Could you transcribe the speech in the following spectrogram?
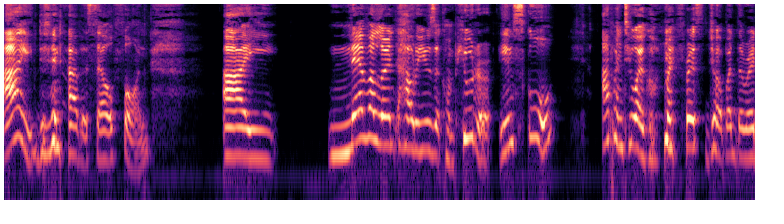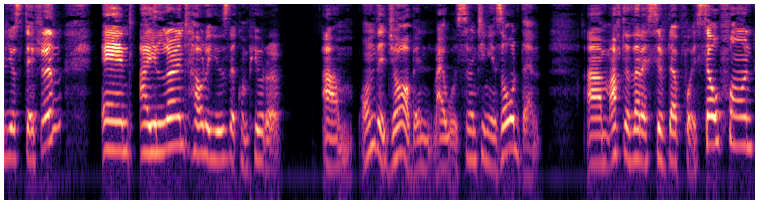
I didn't have a cell phone. I never learned how to use a computer in school up until I got my first job at the radio station. And I learned how to use the computer um, on the job. And I was 17 years old then. Um, after that, I saved up for a cell phone.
